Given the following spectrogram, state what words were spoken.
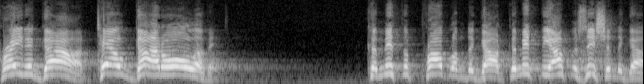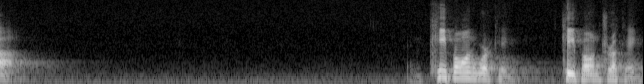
Pray to God. Tell God all of it. Commit the problem to God. Commit the opposition to God. And keep on working. Keep on trucking.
